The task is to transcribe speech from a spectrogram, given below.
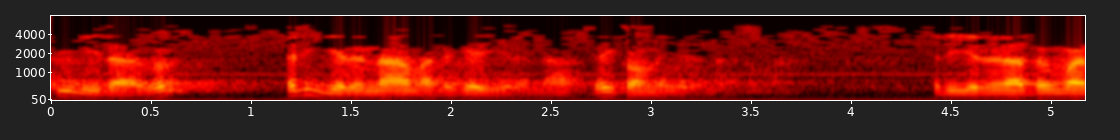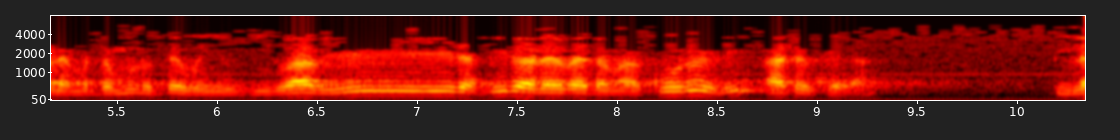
ရှိနေတာကိုအဲ့ဒီယရဏမှာတကယ်ယရဏသိကောင်းတဲ့ယရဏအဲ့ဒီယရဏသုံးပါးနဲ့မတုံလို့သက်ဝင်ယူကြည်သွားပြီတဲ့ပြီးတော့လည်းပဲဓမ္မကိုတွေ့လိအထုတ်ခဲ့တာသီလ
